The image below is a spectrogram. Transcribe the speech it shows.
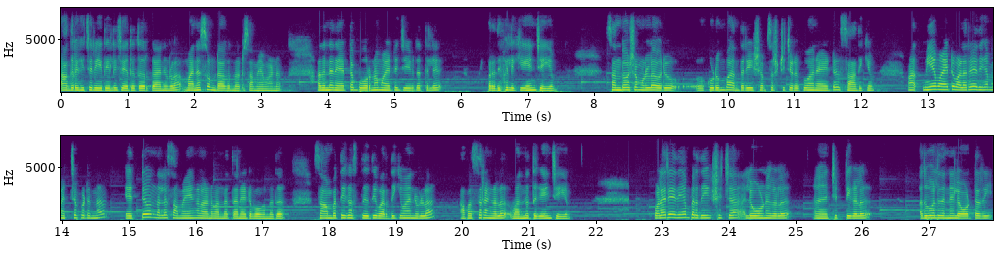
ആഗ്രഹിച്ച രീതിയിൽ ചെയ്തു തീർക്കാനുള്ള മനസ്സുണ്ടാകുന്ന ഒരു സമയമാണ്. അതിന്റെ നേട്ടം പൂർണമായിട്ടും ജീവിതത്തിൽ പ്രതിഫലിക്കുകയും ചെയ്യും. സന്തോഷമുള്ള ഒരു കുടുംബ അന്തരീക്ഷം സൃഷ്ടിച്ചെടുക്കുവാനായിട്ട് സാധിക്കും. ആത്മീയമായിട്ട് വളരെയധികം മെച്ചപ്പെടുന്ന ഏറ്റവും നല്ല സമയങ്ങളാണ് വന്നെത്താനായിട്ട് പോകുന്നത്. സാമ്പത്തിക സ്ഥിതി വർദ്ധിക്കുവാനുള്ള അവസരങ്ങൾ വന്നെത്തുകയും ചെയ്യും. വളരെയധികം പ്രതീക്ഷിച്ച ലോണുകൾ ചിട്ടികൾ അതുപോലെ തന്നെ ലോട്ടറി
